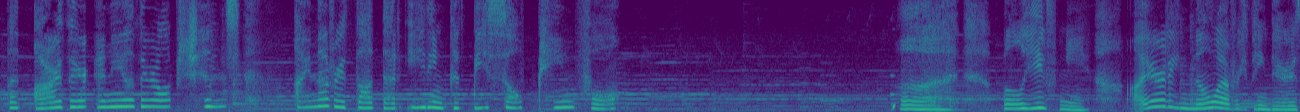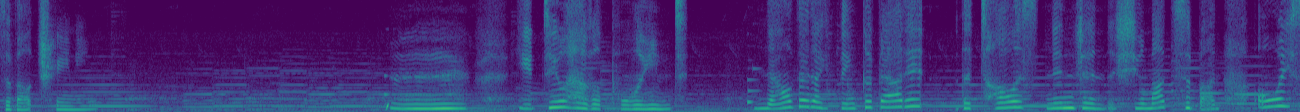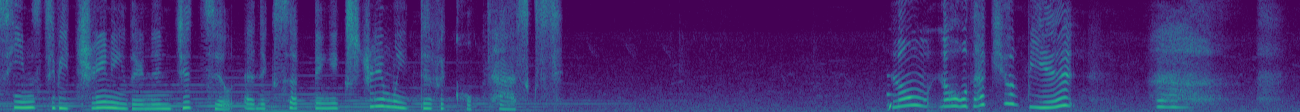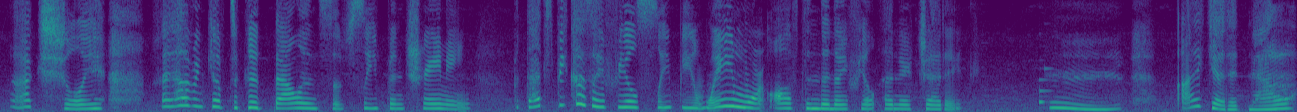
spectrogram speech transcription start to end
But are there any other options? I never thought that eating could be so painful. Uh, believe me, I already know everything there is about training. Hmm, you do have a point. Now that I think about it, the tallest ninja in the Shumatsuban always seems to be training their ninjutsu and accepting extremely difficult tasks. No, no, that can't be it. Actually, I haven't kept a good balance of sleep and training. But that's because I feel sleepy way more often than I feel energetic. Hmm, I get it now.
